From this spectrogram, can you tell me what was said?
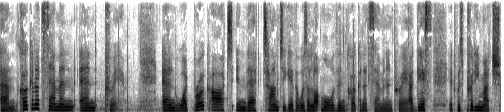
um, coconut salmon and prayer. And what broke out in that time together was a lot more than coconut salmon and prayer. I guess it was pretty much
